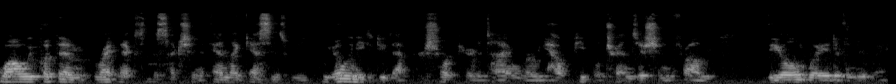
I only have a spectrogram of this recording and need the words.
while we put them right next to the section. And my guess is we, we only need to do that for a short period of time where we help people transition from the old way to the new way.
